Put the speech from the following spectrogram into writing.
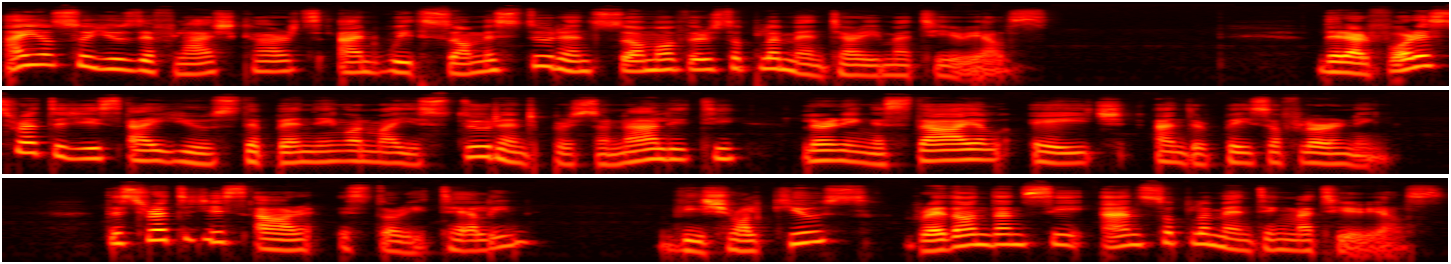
I also use the flashcards and with some students some of their supplementary materials. There are four strategies I use depending on my student personality, learning style, age, and their pace of learning. The strategies are storytelling, visual cues, redundancy, and supplementing materials.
